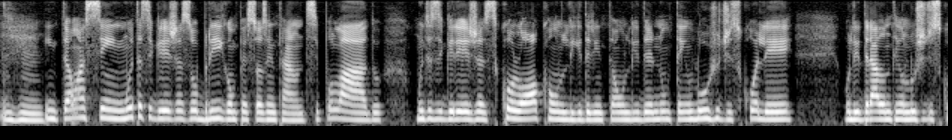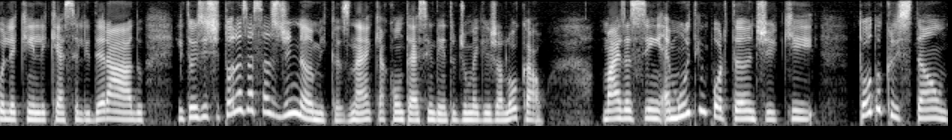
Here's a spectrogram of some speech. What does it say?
Uhum. Então, assim, muitas igrejas obrigam pessoas a entrar no discipulado, muitas igrejas colocam o líder, então o líder não tem o luxo de escolher, o liderado não tem o luxo de escolher quem ele quer ser liderado. Então, existe todas essas dinâmicas, né, que acontecem dentro de uma igreja local. Mas, assim, é muito importante que todo cristão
